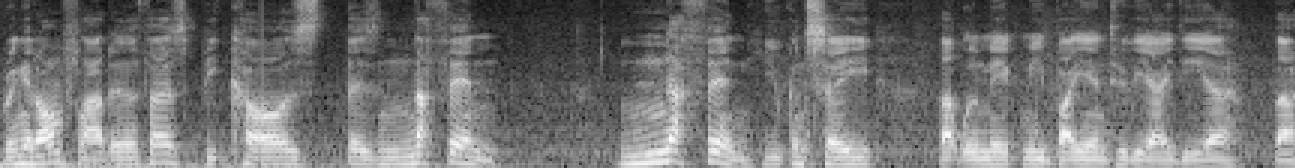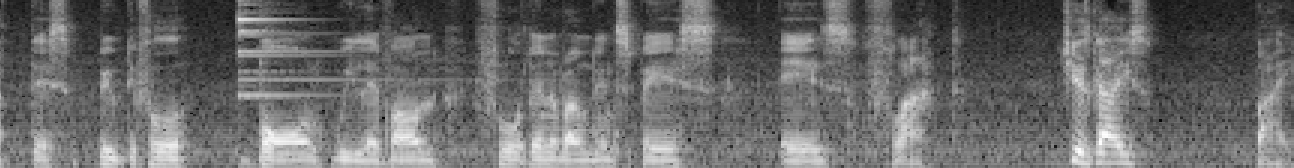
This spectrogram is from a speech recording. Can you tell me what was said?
bring it on, flat earthers, because there's nothing, nothing you can say that will make me buy into the idea that this beautiful ball we live on, floating around in space, is flat. Cheers, guys. Bye.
